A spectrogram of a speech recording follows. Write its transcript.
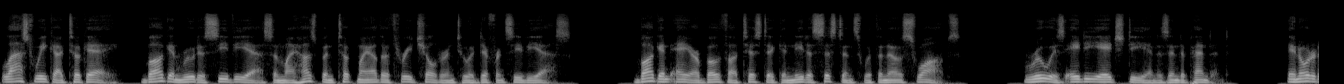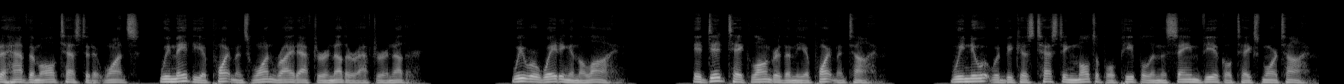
Last week I took A, Bug and Rue to CVS and my husband took my other three children to a different CVS. Bug and A are both autistic and need assistance with the nose swabs. Rue is ADHD and is independent. In order to have them all tested at once, we made the appointments one right after another after another. We were waiting in the line. It did take longer than the appointment time. We knew it would because testing multiple people in the same vehicle takes more time.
